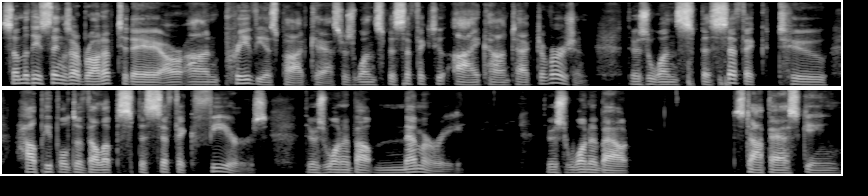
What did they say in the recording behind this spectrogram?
Some of these things I brought up today are on previous podcasts. There's one specific to eye contact aversion. There's one specific to how people develop specific fears. There's one about memory. There's one about stop asking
